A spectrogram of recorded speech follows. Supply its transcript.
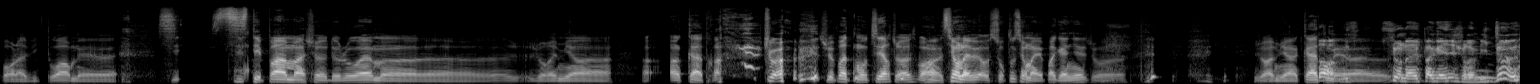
pour la victoire, mais euh, si, si c'était pas un match de l'OM, euh, j'aurais mis un, un, un 4. hein. tu vois, je vais pas te mentir, tu vois. Bon, si on avait, surtout si on n'avait pas gagné, tu vois. J'aurais mis un 4, Non, mais. euh, Si on n'avait pas gagné, j'aurais mis 2.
